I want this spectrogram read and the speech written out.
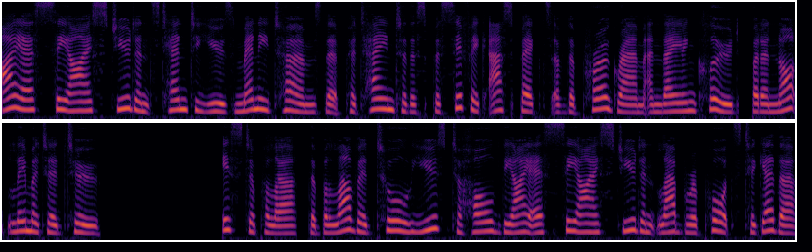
ISCI students tend to use many terms that pertain to the specific aspects of the program and they include, but are not limited to, iStapler, the beloved tool used to hold the ISCI student lab reports together.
